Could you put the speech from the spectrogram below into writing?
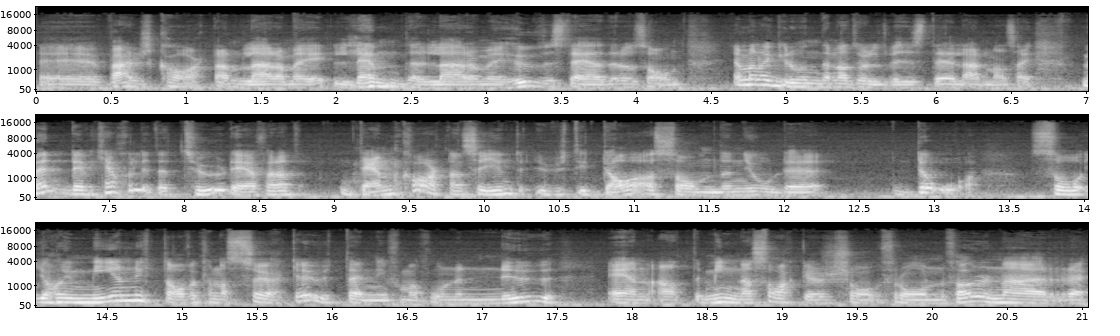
eh, världskartan, lära mig länder, lära mig huvudstäder och sånt. Jag menar grunden naturligtvis, det lärde man sig. Men det är kanske lite tur det för att den kartan ser ju inte ut idag som den gjorde då. Så jag har ju mer nytta av att kunna söka ut den informationen nu än att minnas saker från förr när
